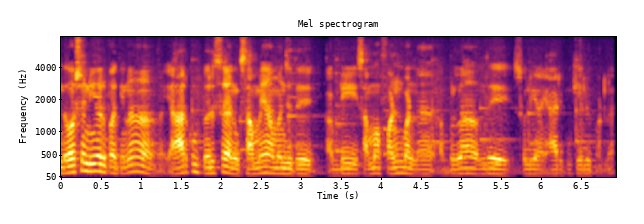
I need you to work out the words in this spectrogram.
இந்த வருஷம் நியூ இயர் பார்த்தீங்கன்னா யாருக்கும் பெருசாக எனக்கு செம்மையாக அமைஞ்சுது. அப்படி செம்ம ஃபன் பண்ணேன். அப்படிலாம் வந்து சொல்லி நான் யாருக்கும் கேள்விப்படல.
